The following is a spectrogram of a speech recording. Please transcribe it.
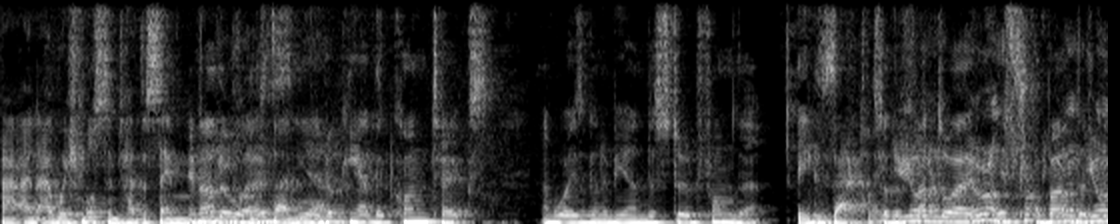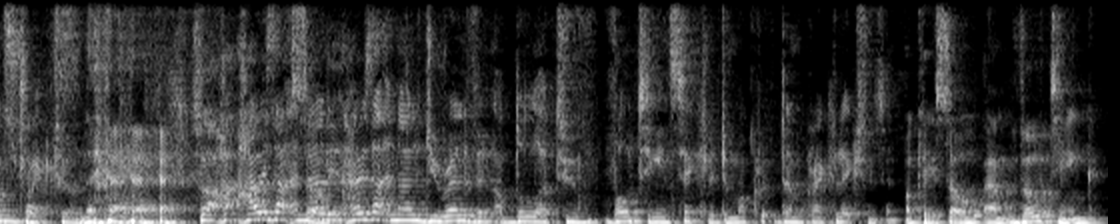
uh, And I wish Muslims had the same. In other words, yeah. looking at the context and what is going to be understood from that. Exactly. So the You're on, fatwa you're on, is stri- about you're on, the you're on context. strike too. so how is that analogy, how is that analogy relevant, Abdullah, to voting in secular democ- democratic elections? Then Okay, so um, voting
